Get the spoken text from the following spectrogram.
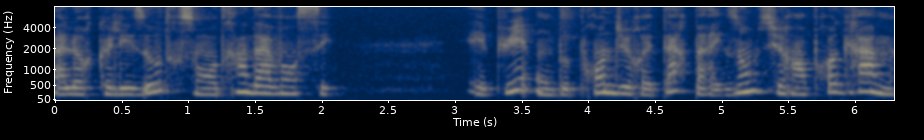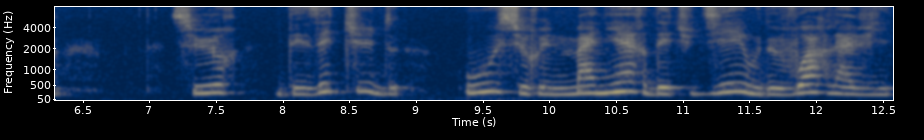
alors que les autres sont en train d'avancer. Et puis, on peut prendre du retard, par exemple, sur un programme, sur des études, ou sur une manière d'étudier ou de voir la vie.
